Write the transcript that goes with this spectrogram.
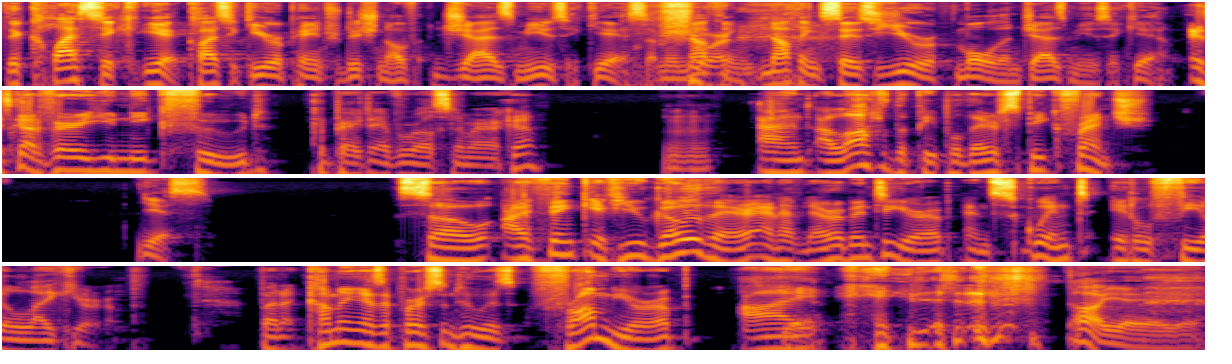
the classic, yeah, classic European tradition of jazz music. Yes, I mean Sure. nothing, nothing says Europe more than jazz music. Yeah, it's got very unique food compared to everywhere else in America. Mm-hmm. And a lot of the people there speak French. yes, So I think if you go there and have never been to Europe and squint, it'll feel like Europe. But coming as a person who is from Europe, I hate it. Oh yeah, yeah, yeah,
